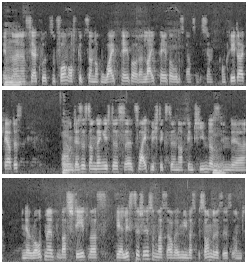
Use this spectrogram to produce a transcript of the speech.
in mhm. einer sehr kurzen Form. Oft gibt es dann noch ein White Paper oder ein Light Paper, wo das Ganze ein bisschen konkreter erklärt ist. Und mhm. das ist dann, denke ich, das äh, zweitwichtigste nach dem Team, dass mhm. in der in der Roadmap was steht, was realistisch ist und was auch irgendwie was Besonderes ist und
